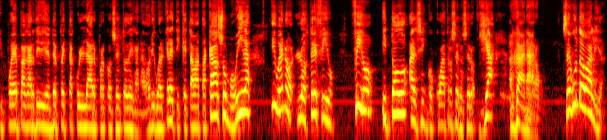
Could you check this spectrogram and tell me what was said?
y puede pagar dividendo espectacular por concepto de ganador, igual que la etiqueta batacazo, movida y bueno, los tres fijos, fijo y todo al 5400 ya ganaron. Segunda válida,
